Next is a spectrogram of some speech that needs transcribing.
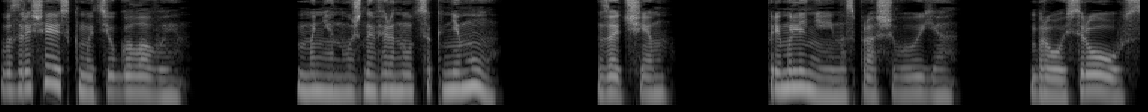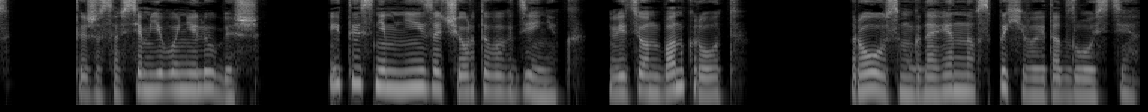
возвращаюсь к мытью головы. Мне нужно вернуться к нему. Зачем? Прямолинейно спрашиваю я. Брось, Роуз. Ты же совсем его не любишь. И ты с ним не из-за чёртовых денег, ведь он банкрот. Роуз мгновенно вспыхивает от злости.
